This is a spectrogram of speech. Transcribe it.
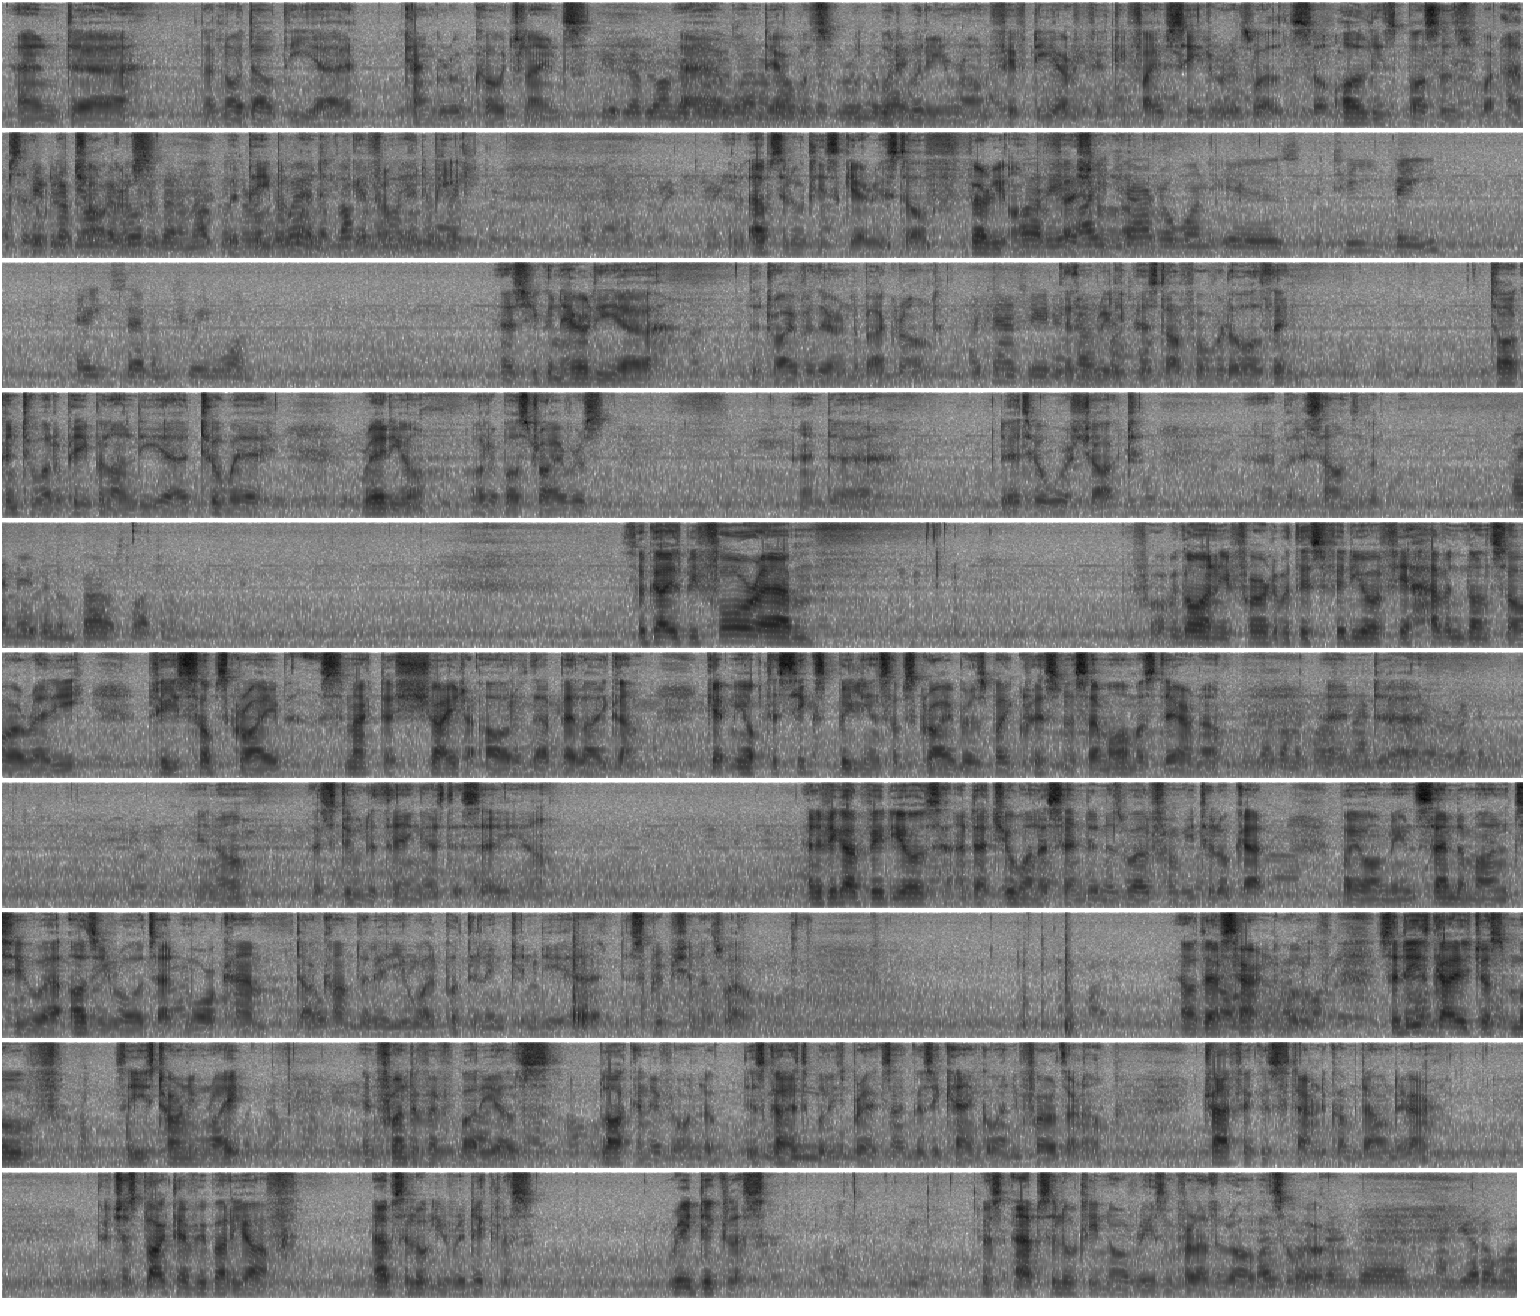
and uh, no doubt the uh, Kangaroo coach lines uh, one there was would would around 50 or 55 seater as well. So all these buses were absolutely chockers with people wanting to get from A to B absolutely scary stuff. Very unprofessional. Uh, the Charter one is TV eight seven three one. Yes, you can hear the uh, the driver there in the background. I can't see it. Getting really pissed off over the whole thing. Talking to other people on the uh, two-way radio, other bus drivers, and uh, they too were shocked uh, by the sounds of it. I'm even embarrassed watching it. So guys, before um, Before we go any further with this video, if you haven't done so already, please subscribe, smack the shite out of that bell icon. Get me up to 6 billion subscribers by Christmas, I'm almost there now. And, uh, you know, let's do the thing as they say, you know. And if you got videos that you want to send in as well for me to look at, by all means send them on to uh, aussieroads at moorcam.com.au. I'll put the link in the uh, description as well. Now they're starting to move. So these guys just move. See, he's turning right in front of everybody else, blocking everyone. Look, this guy has to put his brakes on because he can't go any further now. Traffic is starting to come down there. They've just blocked everybody off. Absolutely ridiculous. Ridiculous. There's absolutely no reason for that at all whatsoever.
